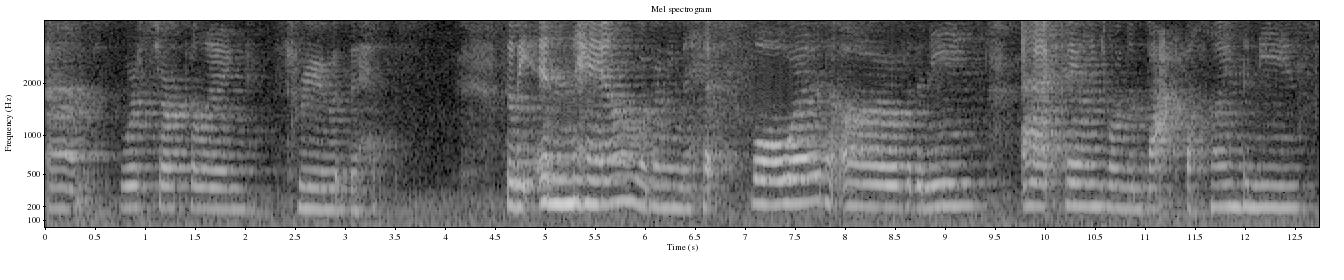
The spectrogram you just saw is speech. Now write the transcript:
And we're circling through the hips. So the inhale, we're bringing the hips forward over the knees. exhaling, drawing them back behind the knees.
